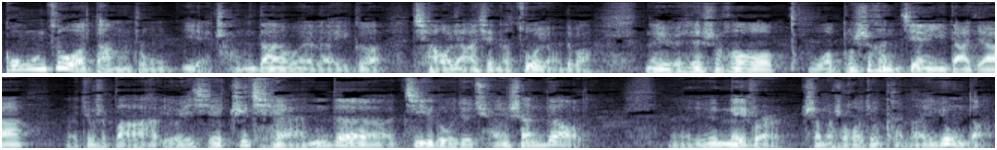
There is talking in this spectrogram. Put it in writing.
工作当中也承担为了一个桥梁性的作用，对吧？那有些时候，我不是很建议大家，呃，就是把有一些之前的记录就全删掉了，呃，因为没准什么时候就可能用到。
